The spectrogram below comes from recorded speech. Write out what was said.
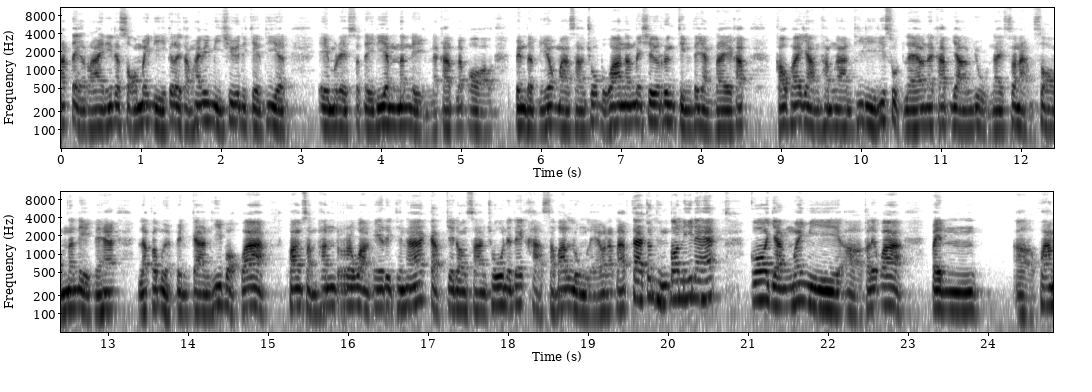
นักเตะรายนี้จะซ้อมไม่ดีก็เลยทำให้ไม่มีชื่อในเกมที่เยือนเอมิเรตสเตเดียมนั่นเองนะครับและพอเป็นแบบนี้ออกมาซานโชบอกว่านั้นไม่ใช่เรื่องจริงแต่อย่างใดครับเขาพยายามทำงานที่ดีที่สุดแล้วนะครับยามอยู่ในสนามซ้อมนั่นเองนะฮะแล้วก็เหมือนเป็นการที่บอกว่าความสัมพันธ์ระหว่างเอริกเทนฮากกับเจดอนซานโชเนี่ยได้ขาดสะบั้นลงแล้วนะครับแต่จนถึงตอนนี้นะฮะก็ยังไม่มีเขาเรียกว่าเป็น ความ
